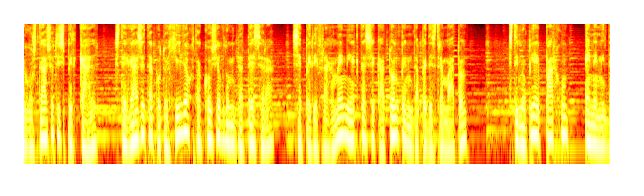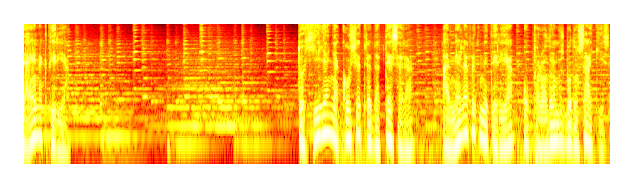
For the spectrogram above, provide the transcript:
Εργοστάσιο της Πυρκάλ στεγάζεται από το 1874 σε περιφραγμένη έκταση 155 στρεμάτων, στην οποία υπάρχουν 91 κτίρια. Το 1934 ανέλαβε την εταιρεία ο πρόδρομος Μποδοσάκης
